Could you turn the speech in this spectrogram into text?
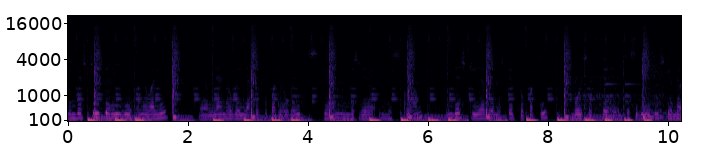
इंडस्ट्री के लिए यूज़ होने वाली लैंड हो गई या फिर प्रॉपर्टी हो गई, जिसके हम इंडस्ट्री जिसको हम इंडस्ट्रियल रियल एस्टेट प्रॉपर्टी बोल सकते हैं। जैसे कि उसके अंदर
